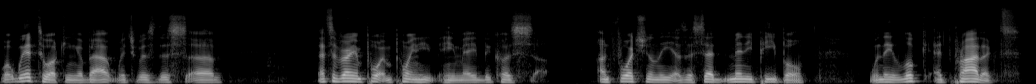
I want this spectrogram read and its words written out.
what we're talking about, which was this. Uh, that's a very important point he, he made because, unfortunately, as I said, many people, when they look at products,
